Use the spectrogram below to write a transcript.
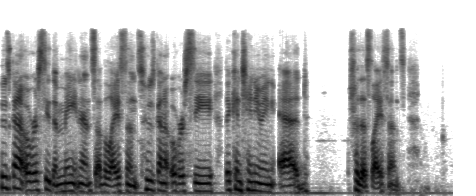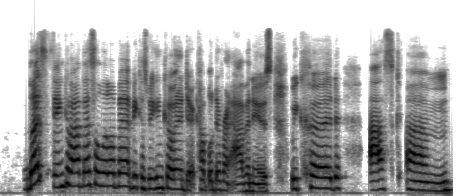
Who's going to oversee the maintenance of the license? Who's going to oversee the continuing ed for this license? Let's think about this a little bit because we can go into a couple different avenues. We could ask, um,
